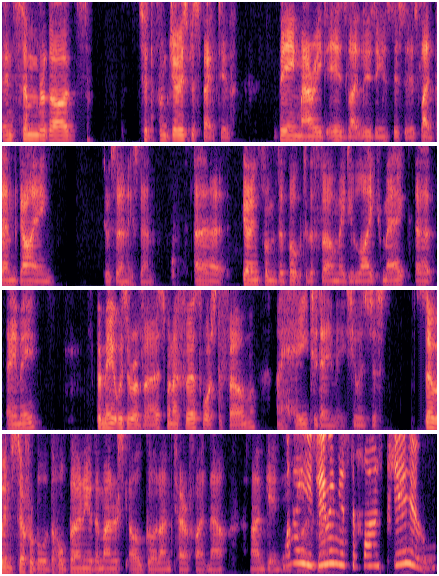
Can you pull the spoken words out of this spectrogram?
in some regards, to from Jo's perspective, being married is like losing a sister. It's like them dying to a certain extent. Uh, going from the book to the film made you like Meg, uh, Amy. For me, it was a reverse. When I first watched the film, I hated Amy. She was just so insufferable with the whole burning of the manor. Oh god, I'm terrified now. I'm getting. Why are you doing this to Florence Pugh?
